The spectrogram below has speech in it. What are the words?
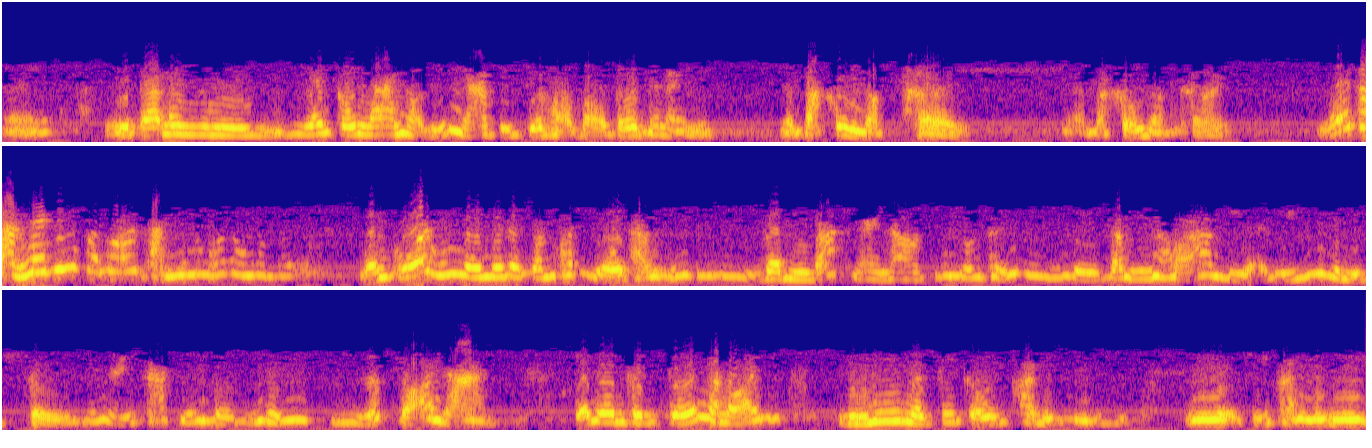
Đấy. người ta nên lấy công an họ đến nhà tôi chưa họ bảo tôi thế này là bác không gặp thời. Bác không gặp thời. Nói thẳng đấy chứ phải nói thẳng nhưng mà không Đừng có những người người ta còn phát biểu thẳng gần bác ngày nào chúng tôi thấy về văn hóa, địa lý, lịch sử, những cái khác chúng tôi cũng thấy rất rõ ràng cho nên thực tế mà nói như là cái câu phản nghệ sĩ phần mình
